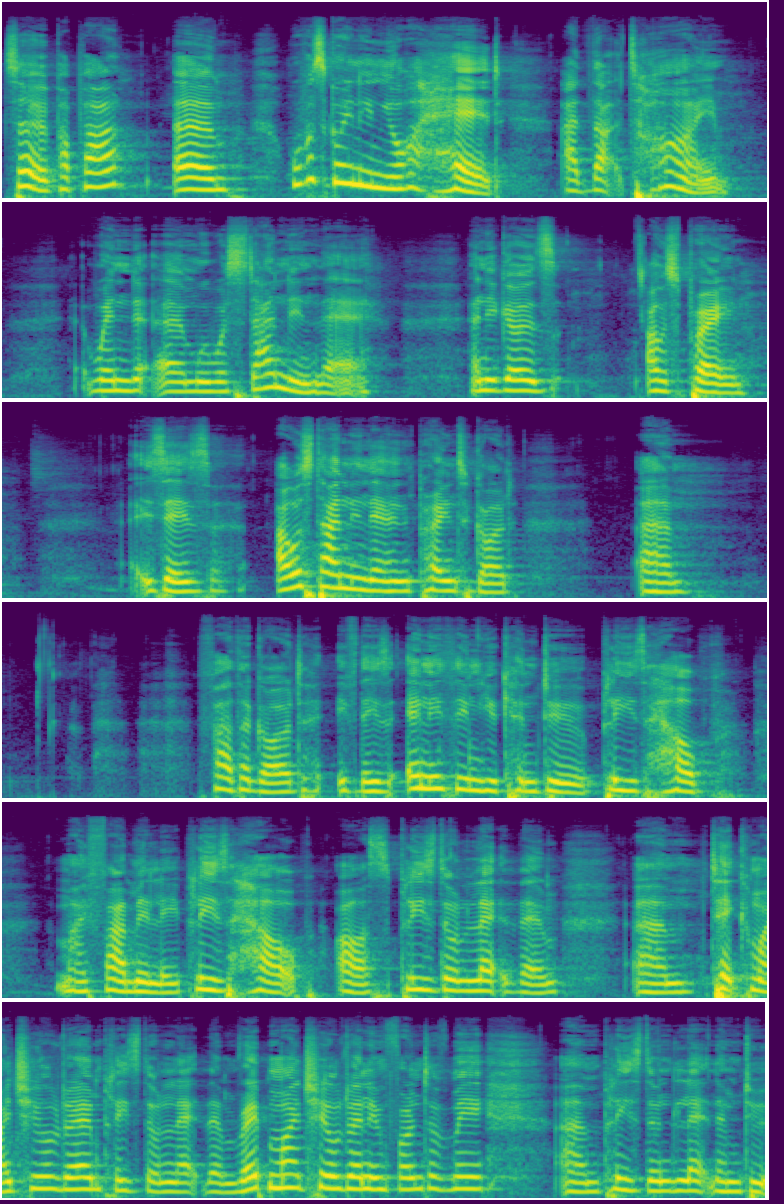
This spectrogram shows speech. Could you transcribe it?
So, Papa, um, what was going in your head at that time when um, we were standing there? And he goes, I was praying. He says, I was standing there and praying to God, um, Father God, if there's anything you can do, please help my family. Please help us. Please don't let them um, take my children. Please don't let them rape my children in front of me. Um, please don't let them do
